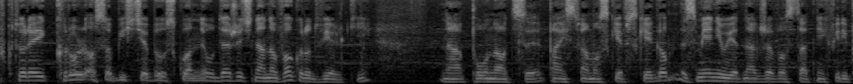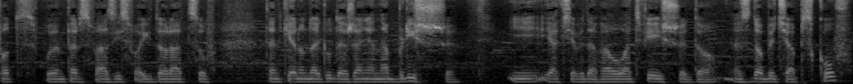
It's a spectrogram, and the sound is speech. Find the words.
w której król osobiście był skłonny uderzyć na Nowogród Wielki, na północy państwa moskiewskiego. Zmienił jednakże w ostatniej chwili pod wpływem perswazji swoich doradców ten kierunek uderzenia na bliższy i jak się wydawało łatwiejszy do zdobycia Psków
